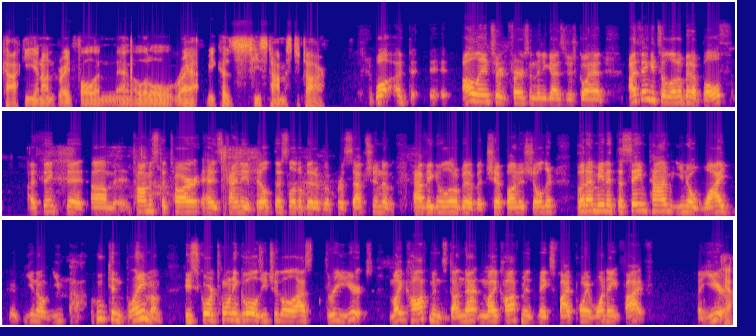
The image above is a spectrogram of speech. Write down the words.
cocky and ungrateful and and a little rat because he's Thomas Tatar? Well, uh, I'll answer it first, and then you guys just go ahead. I think it's a little bit of both. I think that um, Thomas Tatar has kind of built this little bit of a perception of having a little bit of a chip on his shoulder. But I mean, at the same time, you know, why, you know, you who can blame him? He scored 20 goals each of the last three years. Mike Hoffman's done that, and Mike Hoffman makes 5.185 a year. Yeah.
